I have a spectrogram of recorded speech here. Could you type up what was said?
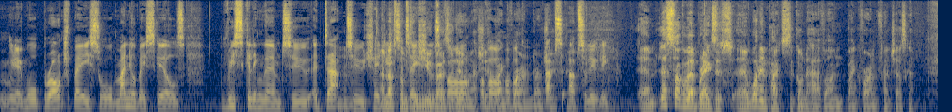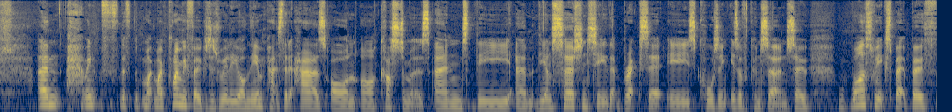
you know more branch based or manual based skills reskilling them to adapt mm. to changing and that's something you guys are doing actually our, Bank of, Ireland, don't you? Abs- yeah. Absolutely. Um, let's talk about Brexit. Uh, what impact is it going to have on Bank of Ireland, Francesca? Um, I mean, the, the, my, my, primary focus is really on the impacts that it has on our customers, and the um, the uncertainty that Brexit is causing is of concern. So, whilst we expect both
